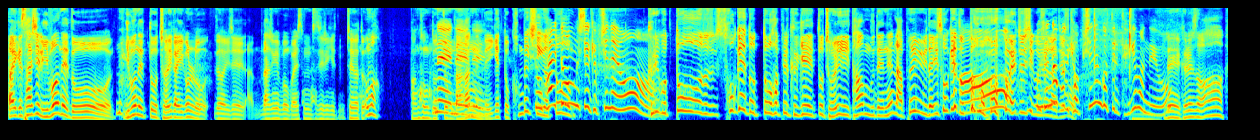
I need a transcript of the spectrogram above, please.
아 이게 사실 이번에도 네. 이번에 또 저희가 이걸로 저 이제 나중에 뭐 말씀드리기 저희가 또 음악 방송도 네, 좀 네, 나갔는데 네. 이게 또 컴백 또 시기가 또 활동 시 겹치네요. 그리고 또 소개도 또 하필 그게 또 저희 다음 무대는 라포엠입니다 이 소개도 아. 또 해주시고 어, 생각보다 이래가지고 겹치는 것들이 되게 많네요. 네, 그래서 아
